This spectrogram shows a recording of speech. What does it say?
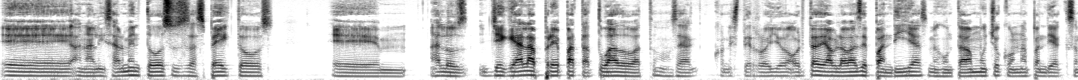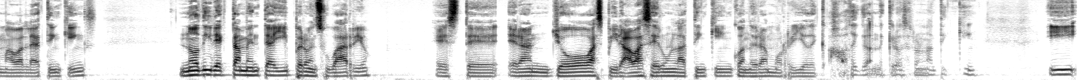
eh, analizarme en todos sus aspectos, eh, a los llegué a la prepa tatuado, vato, o sea, con este rollo. Ahorita hablabas de pandillas, me juntaba mucho con una pandilla que se llamaba Latin Kings. No directamente ahí, pero en su barrio. Este, eran, yo aspiraba a ser un Latin King cuando era morrillo, de, oh, de grande quiero ser un Latin King. Y,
